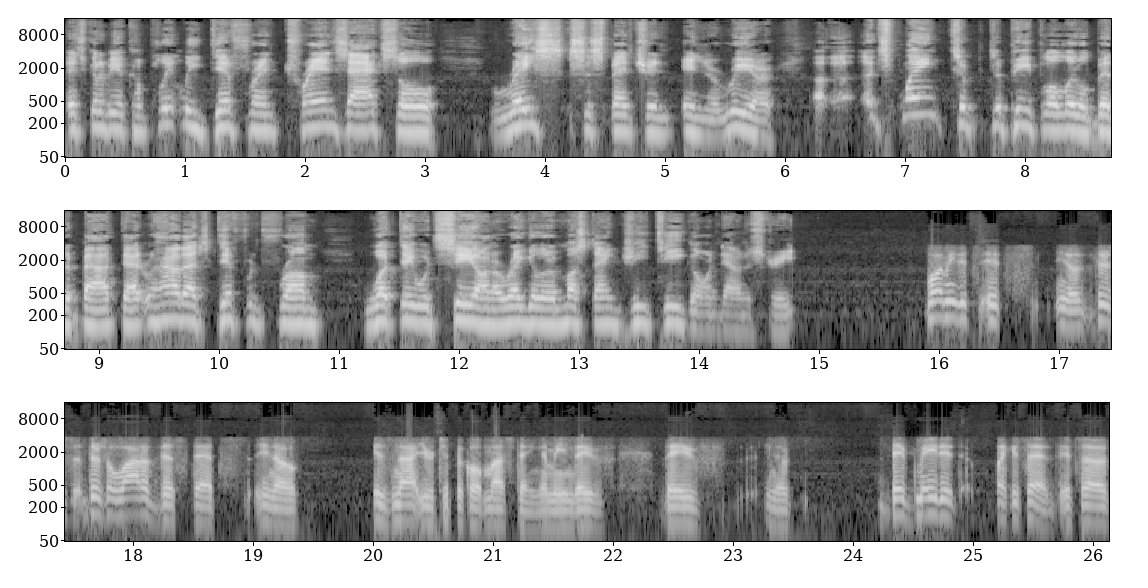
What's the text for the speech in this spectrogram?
It's going to be a completely different transaxle race suspension in the rear. Uh, uh explain to, to people a little bit about that and how that's different from what they would see on a regular Mustang GT going down the street. Well, I mean, it's it's you know, there's there's a lot of this that's you know is not your typical Mustang. I mean, they've they've you know they've made it like I said, it's a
